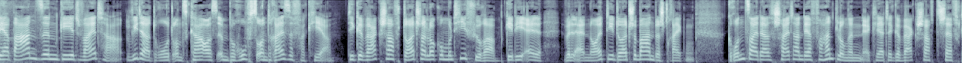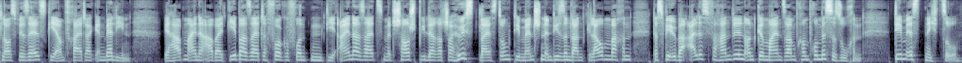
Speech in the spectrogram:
Der Bahnsinn geht weiter. Wieder droht uns Chaos im Berufs- und Reiseverkehr. Die Gewerkschaft Deutscher Lokomotivführer, GDL, will erneut die Deutsche Bahn bestreiken. Grund sei das Scheitern der Verhandlungen, erklärte Gewerkschaftschef Klaus Wieselski am Freitag in Berlin. Wir haben eine Arbeitgeberseite vorgefunden, die einerseits mit schauspielerischer Höchstleistung die Menschen in diesem Land glauben machen, dass wir über alles verhandeln und gemeinsam Kompromisse suchen. Dem ist nicht so.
